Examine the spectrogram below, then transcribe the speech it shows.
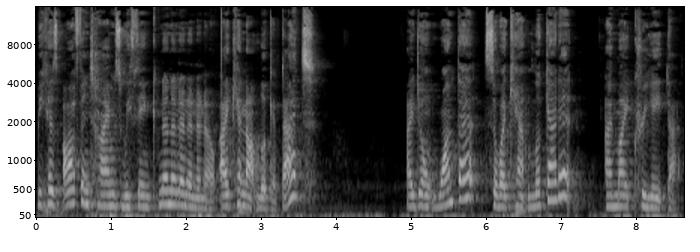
Because oftentimes we think, no, no, no, no, no, no, I cannot look at that. I don't want that, so I can't look at it. I might create that.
